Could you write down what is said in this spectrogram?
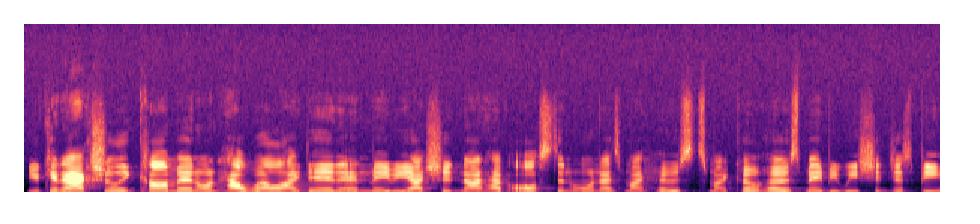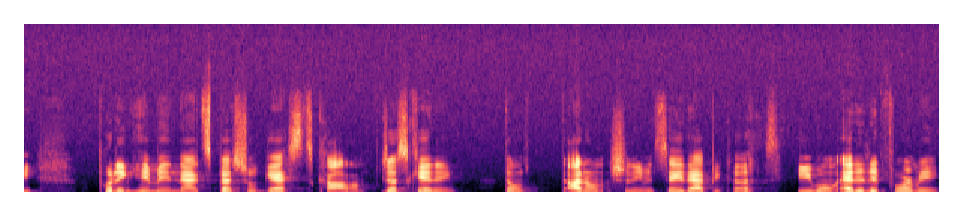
you can actually comment on how well I did, and maybe I should not have Austin on as my host, my co-host. Maybe we should just be putting him in that special guests column. Just kidding. Don't I don't shouldn't even say that because he won't edit it for me.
